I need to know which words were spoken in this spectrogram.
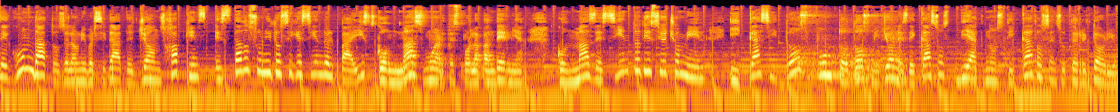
Según datos de la Universidad de Johns Hopkins, Estados Unidos sigue siendo el país con más muertes por la pandemia, con más de 118 mil y casi 2.2 millones de casos diagnosticados en su territorio.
